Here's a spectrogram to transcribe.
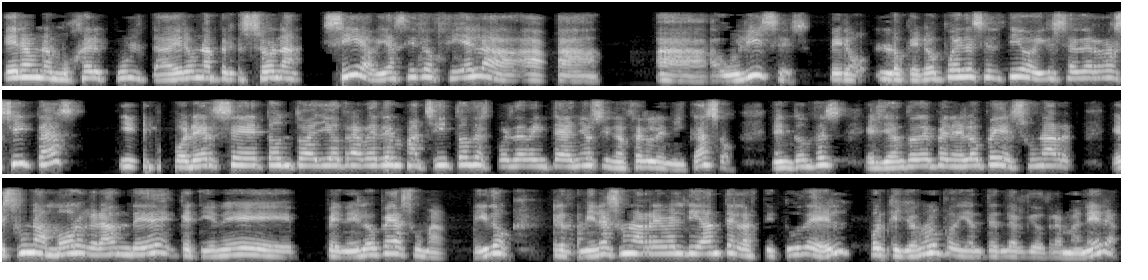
era una mujer culta, era una persona, sí, había sido fiel a, a, a, Ulises, pero lo que no puede es el tío irse de rositas y ponerse tonto allí otra vez de machito después de 20 años sin hacerle ni caso. Entonces, el llanto de Penélope es, una, es un amor grande que tiene Penélope a su marido, pero también es una rebeldía ante la actitud de él, porque yo no lo podía entender de otra manera.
